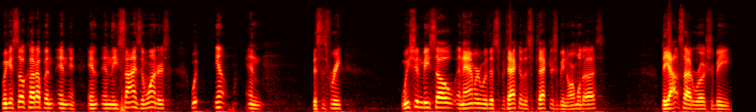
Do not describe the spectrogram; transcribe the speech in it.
we get so caught up in, in, in, in these signs and wonders. We, you know, and this is free. We shouldn't be so enamored with the spectacular. The spectacular should be normal to us. The outside world should be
